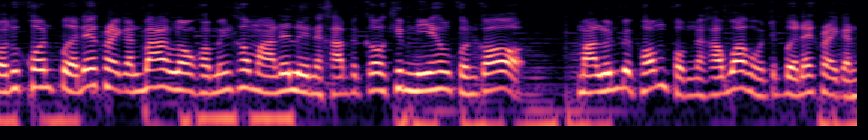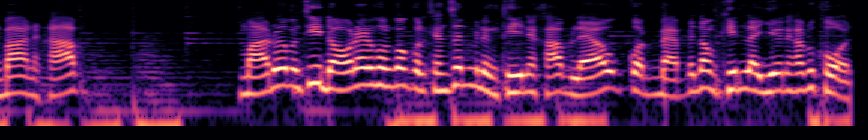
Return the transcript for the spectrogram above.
ก็ทุกคนเปิดได้ใครกันบ้างลองคอมเมนต์เข้ามาได้เลยนะครับแล้วก็คลิปนี้ทุกคนก็มาลุ้นไปพร้อมผมนะครับว่าผมจะเปิดได้ใครกันบ้างนะครับ มาเริ่มกันที่ดอกแรกทุกคนก็กด cancel ไปหนึ่งทีนะครับแล้วกดแบบไม่ต้องคิดอะไรเยอะนะครับทุกคน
